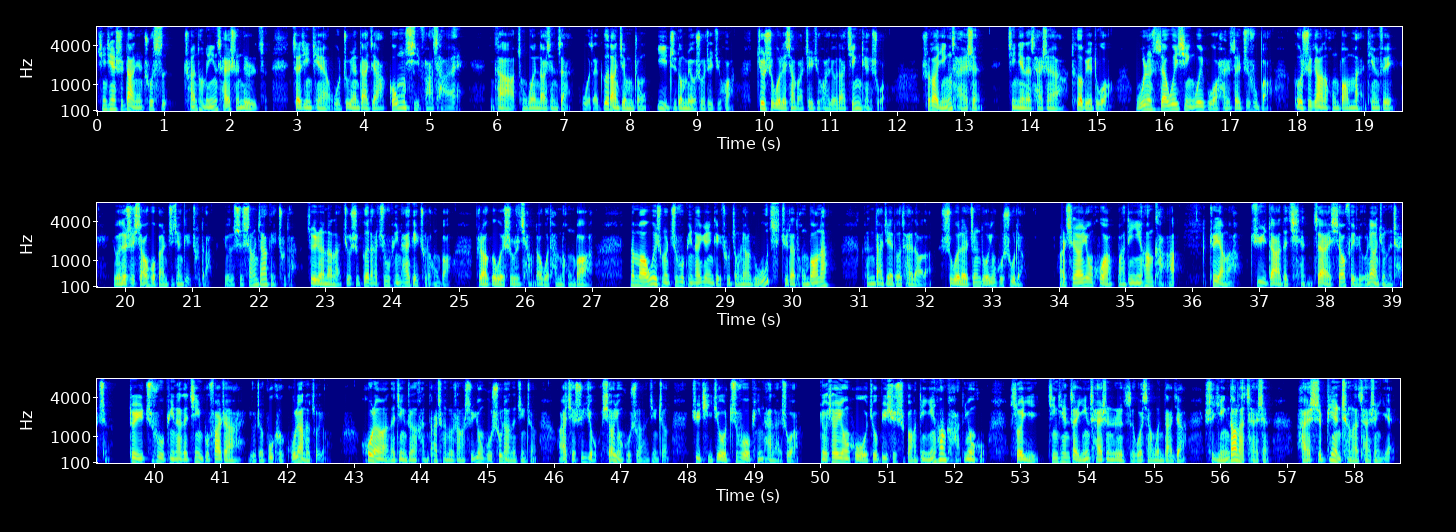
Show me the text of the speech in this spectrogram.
今天是大年初四，传统的迎财神的日子。在今天，我祝愿大家恭喜发财。你看啊，从过年到现在，我在各档节目中一直都没有说这句话，就是为了想把这句话留到今天说。说到迎财神，今年的财神啊特别多，无论是在微信、微博还是在支付宝，各式各样的红包满天飞。有的是小伙伴之前给出的，有的是商家给出的，最热闹的就是各大支付平台给出的红包。不知道各位是不是抢到过他们的红包啊？那么，为什么支付平台愿意给出总量如此巨大的红包呢？可能大家也都猜到了，是为了争夺用户数量，而且让用户啊绑定银行卡，这样啊巨大的潜在消费流量就能产生，对于支付平台的进一步发展啊有着不可估量的作用。互联网的竞争很大程度上是用户数量的竞争，而且是有效用户数量的竞争。具体就支付平台来说啊，有效用户就必须是绑定银行卡的用户。所以今天在迎财神日子，我想问大家，是迎到了财神？还是变成了财神爷。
